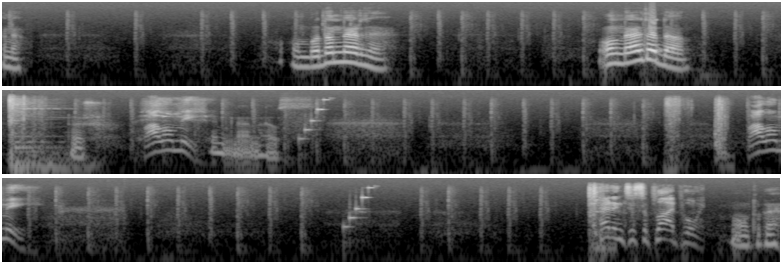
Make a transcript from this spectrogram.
Anam. Oğlum bu adam nerede? Oğlum nerede adam? Dur. Follow me. Şimdi nasıl? Follow me. Heading to supply point. Ne oldu be?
